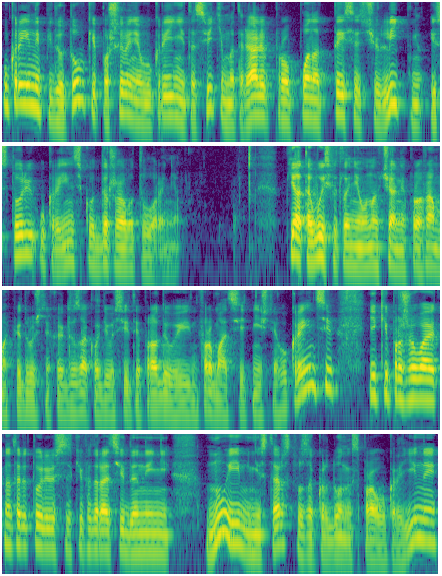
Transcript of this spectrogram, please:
України підготовки, поширення в Україні та світі матеріалів про понад тисячолітню історію українського державотворення. П'яте висвітлення у навчальних програмах підручниках для закладів освіти правдивої інформації етнічних українців, які проживають на території Російської Федерації донині. Ну і Міністерство закордонних справ України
